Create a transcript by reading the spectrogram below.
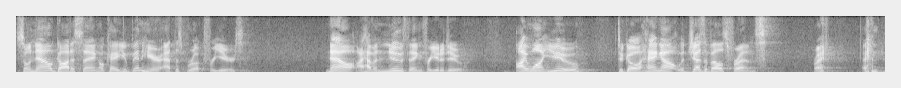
So now God is saying, okay, you've been here at this brook for years. Now I have a new thing for you to do. I want you to go hang out with Jezebel's friends, right? And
